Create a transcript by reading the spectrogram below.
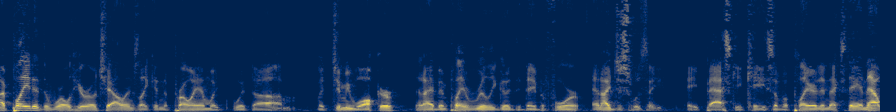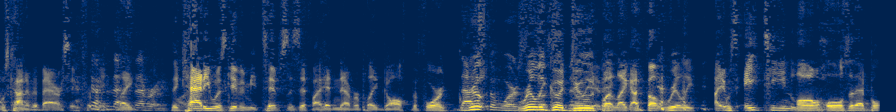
I played at the World Hero Challenge, like in the pro am with with um with Jimmy Walker, and I had been playing really good the day before, and I just was a, a basket case of a player the next day, and that was kind of embarrassing for me. Like the caddy was giving me tips as if I had never played golf before. That's the worst, Really good dude, but like I felt really. it was 18 long holes of that bull,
